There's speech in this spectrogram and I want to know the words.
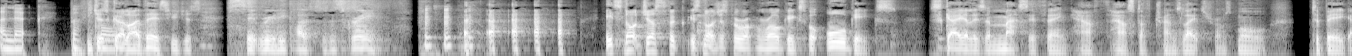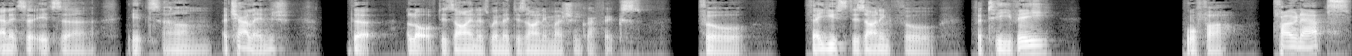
a look before? You just go like this. You just sit really close to the screen. it's not just for it's not just for rock and roll gigs. For all gigs, scale is a massive thing. How how stuff translates from small to big, and it's a it's a it's um, a challenge that a lot of designers, when they're designing motion graphics for, they're used to designing for for TV or for phone apps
